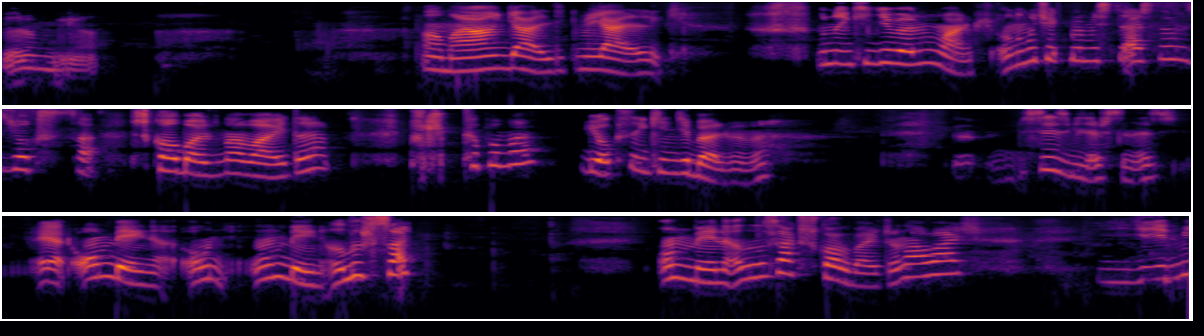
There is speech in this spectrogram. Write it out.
Görünmüyor. Aman geldik mi geldik. Bunun ikinci bölümü varmış. Onu mu çekmemi isterseniz yoksa Skullboy'un vardı. Küçük kapı mı yoksa ikinci bölümü mü? Siz bilirsiniz. Eğer 10 beğeni 10, 10 beğeni alırsak 10 beğeni alırsak Skull by Canavar 20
